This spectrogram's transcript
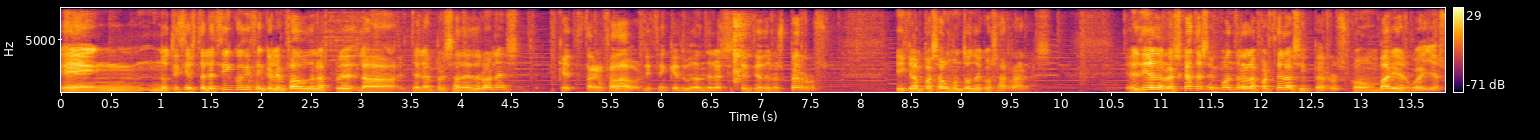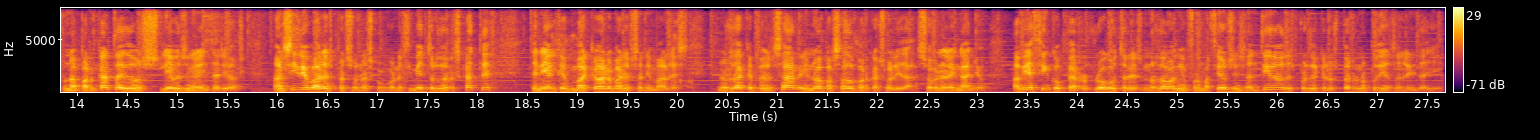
En Noticias Telecinco dicen que el enfado de, la, de la empresa de drones, que están enfadados, dicen que dudan de la existencia de los perros y que han pasado un montón de cosas raras. El día del rescate se encuentra la parcela sin perros, con varias huellas, una pancarta y dos liebres en el interior. Han sido varias personas con conocimientos de rescate, tenían que embarcar varios animales. Nos da que pensar y no ha pasado por casualidad. Sobre el engaño, había cinco perros, luego tres, nos daban información sin sentido después de que los perros no podían salir de allí.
